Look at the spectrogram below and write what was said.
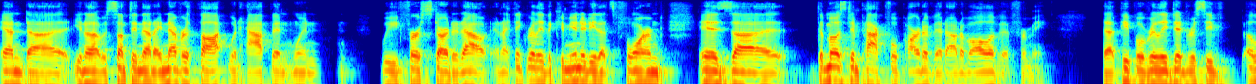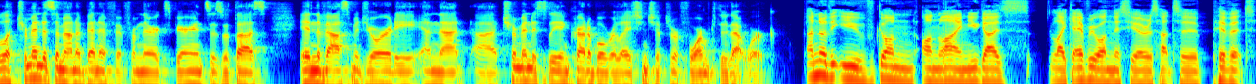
And, uh, you know, that was something that I never thought would happen when we first started out. And I think really the community that's formed is uh, the most impactful part of it out of all of it for me that people really did receive a tremendous amount of benefit from their experiences with us in the vast majority, and that uh, tremendously incredible relationships were formed through that work. I know that you've gone online. You guys, like everyone this year, has had to pivot.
